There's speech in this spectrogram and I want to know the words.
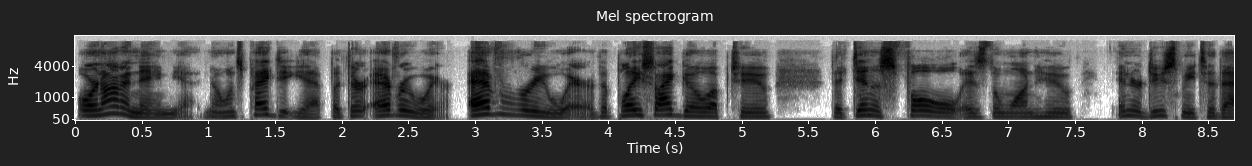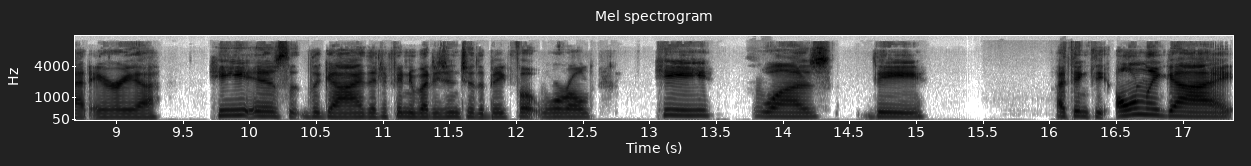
or not a name yet. No one's pegged it yet, but they're everywhere, everywhere. The place I go up to, that Dennis Pfohl is the one who introduced me to that area. He is the guy that, if anybody's into the Bigfoot world, he was the, I think, the only guy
